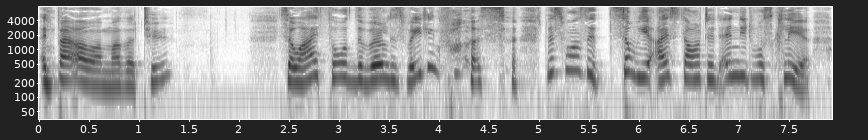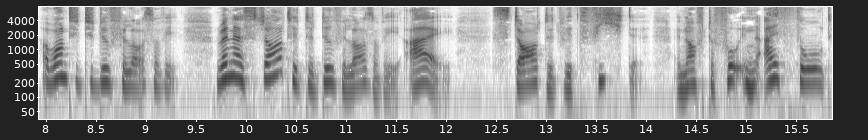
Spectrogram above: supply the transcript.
and by our mother too. So I thought the world is waiting for us. this was it. So I started and it was clear. I wanted to do philosophy. When I started to do philosophy, I started with Fichte. And after four, and I thought,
